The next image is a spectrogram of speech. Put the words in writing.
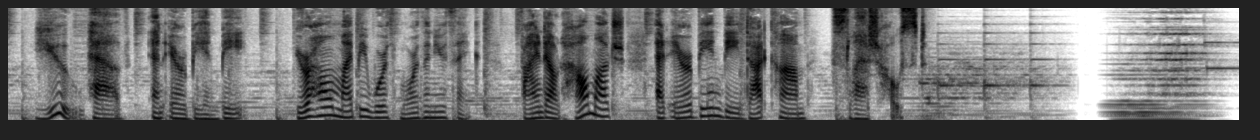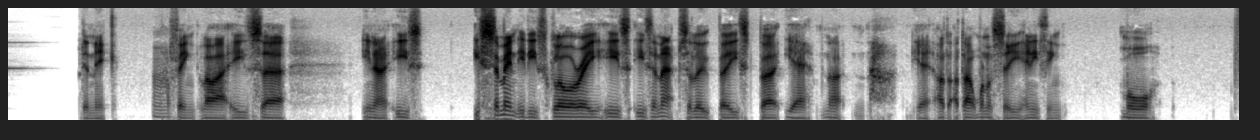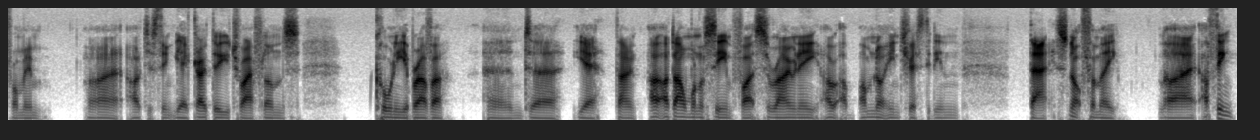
you have an Airbnb. Your home might be worth more than you think. Find out how much at airbnb.com/slash host. Nick, I think like he's, uh, you know, he's he's cemented his glory. He's he's an absolute beast. But yeah, no, yeah, I, I don't want to see anything more from him. I I just think yeah, go do your triathlons, corner your brother, and uh, yeah, don't I, I don't want to see him fight Cerrone. I, I'm not interested in that. It's not for me. Like I think,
